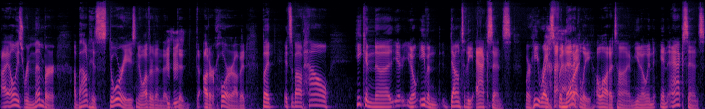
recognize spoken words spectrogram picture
I always remember about his stories. You know, other than the, Mhm. the, the utter horror of it, but it's about how he can, uh, you know, even down to the accents. Where he writes phonetically a lot of time, you know, in, in accents.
